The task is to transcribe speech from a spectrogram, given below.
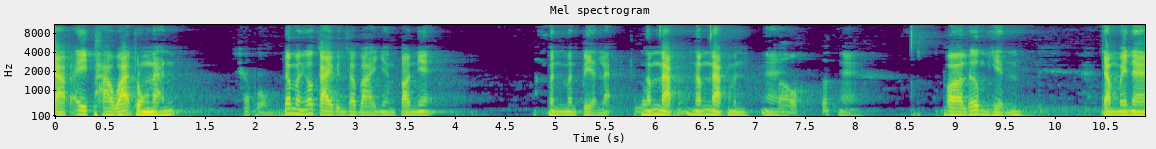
จากไอ้ภาวะตรงนั้น ครับผม แล้วมันก็กลายเป็นสบายอย่างตอนเนี้ยมันมันเปลี่ยนแล้วน้ำหนัก น้ำหนักมันเบาพอเริ่มเห็น จำไว้นะ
